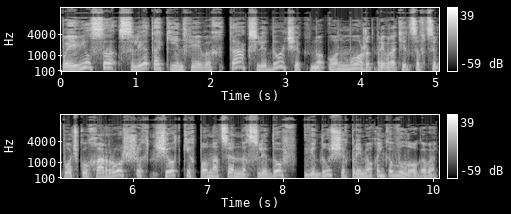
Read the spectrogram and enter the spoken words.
появился след Акинфеевых. Так, следочек, но он может превратиться в цепочку хороших, четких, полноценных следов, ведущих примехонько в логово.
